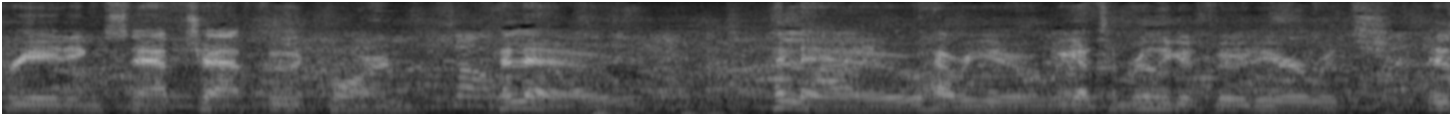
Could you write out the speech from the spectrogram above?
creating Snapchat food porn. Hello. Hello. How are you? We got some really good food here, which is.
